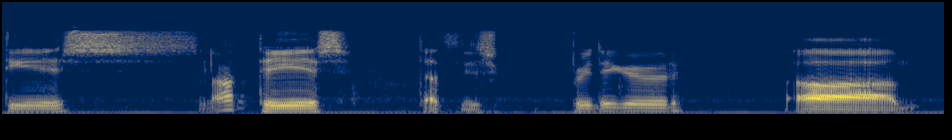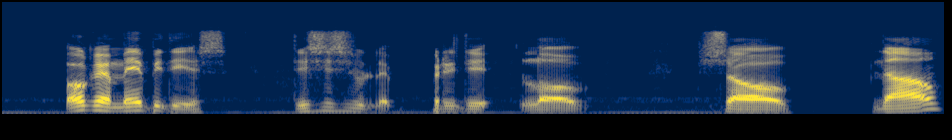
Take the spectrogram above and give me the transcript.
this. Not this. That is pretty good. Um, okay, maybe this. This is pretty low. So now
